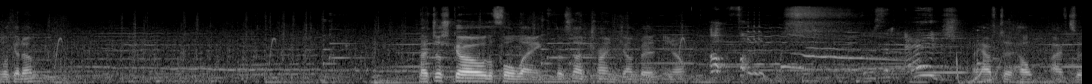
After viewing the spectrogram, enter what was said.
look at him. Let's just go the full length. Let's not try and jump it, you know? Oh, fuck. It was an edge. I have to help. I have to.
